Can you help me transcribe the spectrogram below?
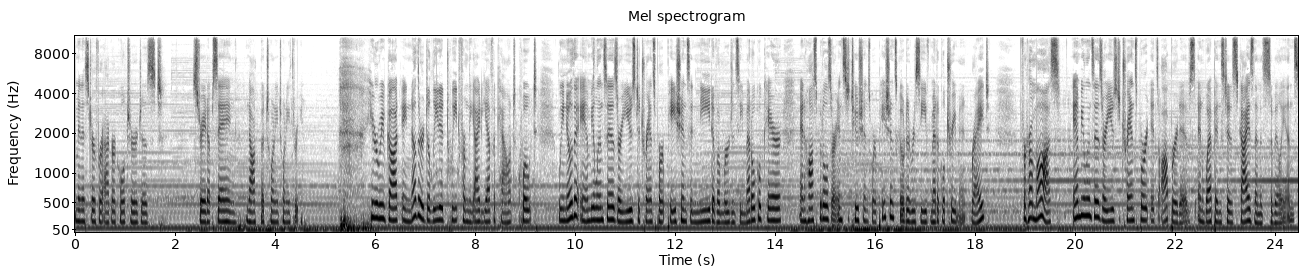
Minister for Agriculture just straight up saying Nakba 2023. Here we've got another deleted tweet from the IDF account. Quote, We know that ambulances are used to transport patients in need of emergency medical care, and hospitals are institutions where patients go to receive medical treatment, right? For Hamas, ambulances are used to transport its operatives and weapons to disguise them as civilians.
